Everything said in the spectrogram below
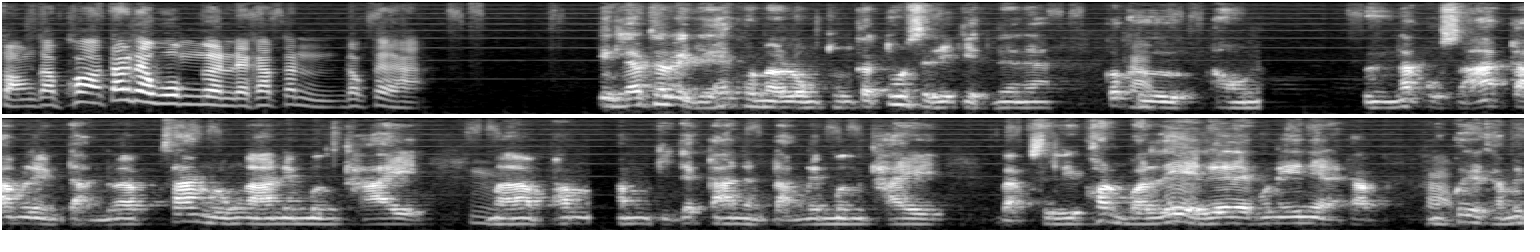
สองสามข้อตั้งแต่วงเงินเลยครับท่านดรฮะจริงแล้วถ้าเราอยากให้คนมาลงทุนกระตุ้นเศรษฐกิจเนี่ยนะก็คือเอานักอุตสาหกรรมอะไรต่างๆนะครับสร้างโรงงานในเมืองไทยอืมมาทำทำกิจการต่างๆ ในเมืองไทย แบบซิลิคอนวัลเลย์หรืออะไรพวกนี้เนี่ยครับครับมันก็จะทำให้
